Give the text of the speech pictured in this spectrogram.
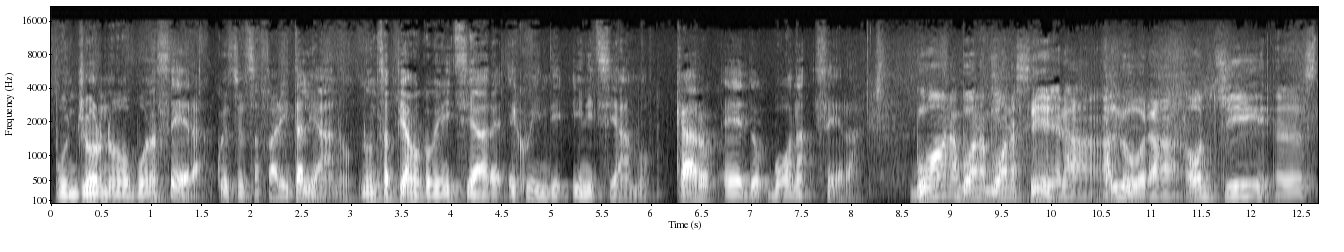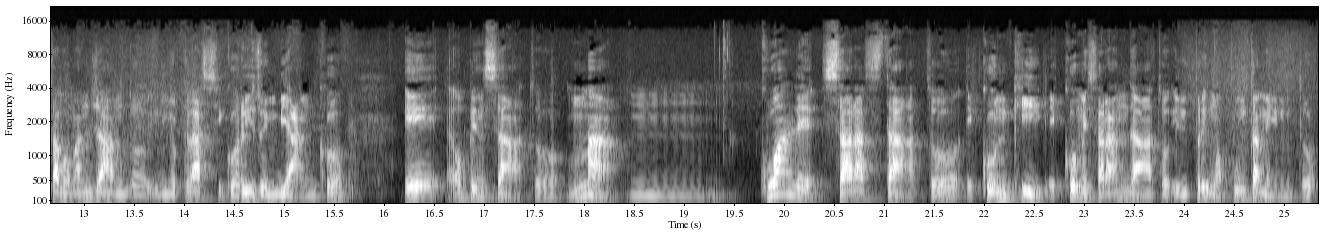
Buongiorno, buonasera, questo è il Safari Italiano, non sappiamo come iniziare e quindi iniziamo. Caro Edo, buonasera. Buona, buona, buonasera. Allora, oggi eh, stavo mangiando il mio classico riso in bianco e ho pensato, ma mh, quale sarà stato e con chi e come sarà andato il primo appuntamento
